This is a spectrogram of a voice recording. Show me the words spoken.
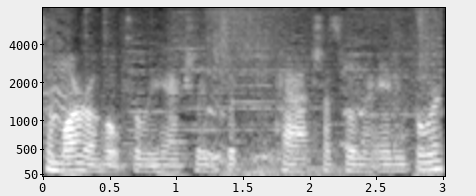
Tomorrow, hopefully, actually, with a patch, that's what they're aiming for.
